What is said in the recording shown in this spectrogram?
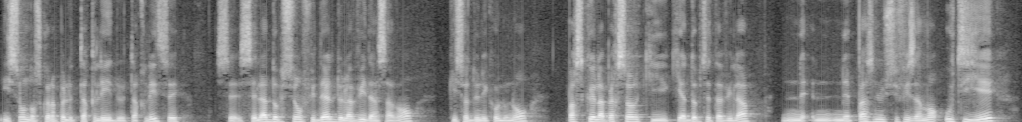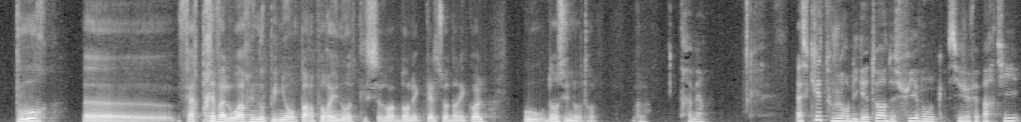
ils sont dans ce qu'on appelle le taqlid. Le taqlid, c'est c'est l'adoption fidèle de l'avis d'un savant, qu'il soit d'une école ou non, parce que la personne qui, adopte cet avis-là n'est pas suffisamment outillée pour euh, faire prévaloir une opinion par rapport à une autre, qu'elle soit dans l'école ou dans une autre. Très bien. Est-ce qu'il est toujours obligatoire de suivre, si je fais partie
